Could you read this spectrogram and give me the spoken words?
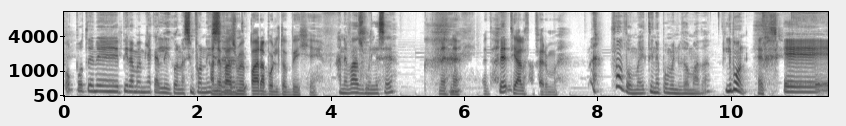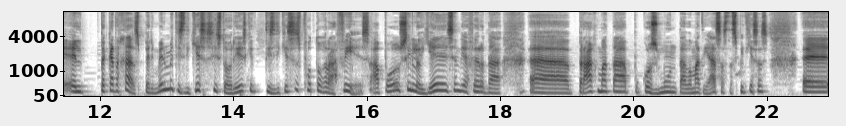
Οπότε ναι, πήραμε μια καλή εικόνα. Συμφωνείς, ε, Ανεβάζουμε πάρα πολύ τον πύχη. Ανεβάζουμε λες, ε; ναι, ναι. Μετά, Ε, Τι άλλο θα φέρουμε; Θα δούμε την επόμενη εβδομάδα. Λοιπόν, Έτσι. ε, ελ, καταρχάς, περιμένουμε τις δικές σας ιστορίες και τις δικές σας φωτογραφίες από συλλογές, ενδιαφέροντα ε, πράγματα που κοσμούν τα δωμάτια σας, τα σπίτια σας. Ε,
